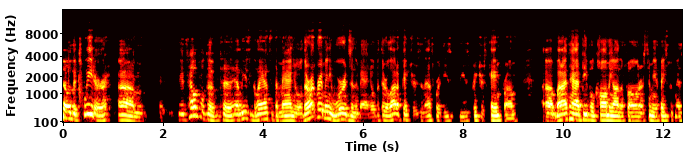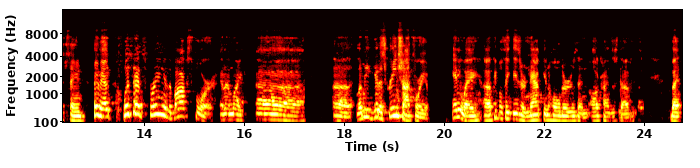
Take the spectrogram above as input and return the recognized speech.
so the tweeter, um, it's helpful to, to at least glance at the manual. There aren't very many words in the manual, but there are a lot of pictures, and that's where these these pictures came from. Um, but I've had people call me on the phone or send me a Facebook message saying, "Hey man, what's that spring in the box for?" And I'm like, uh, uh, "Let me get a screenshot for you." Anyway, uh, people think these are napkin holders and all kinds of stuff, but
